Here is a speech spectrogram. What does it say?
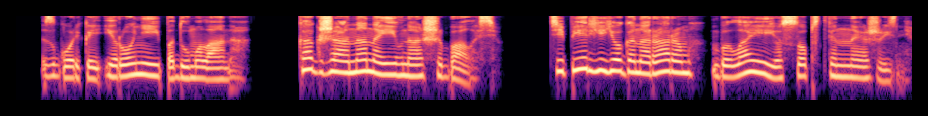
— с горькой иронией подумала она. Как же она наивно ошибалась. Теперь ее гонораром была ее собственная жизнь.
